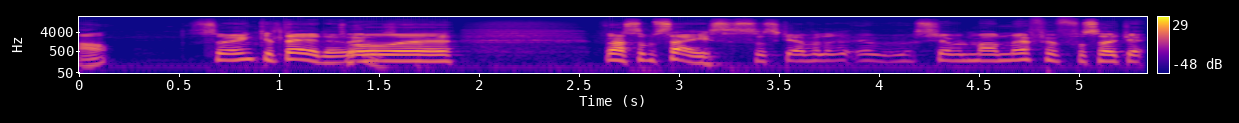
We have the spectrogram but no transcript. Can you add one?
Ja. Så enkelt är det. Så är det och så. eh, vad som sägs så ska väl, ska väl Malmö FF försöka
